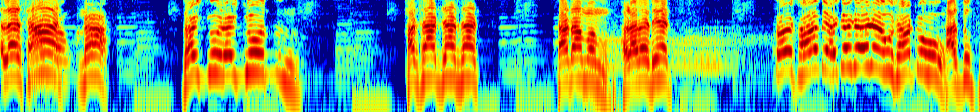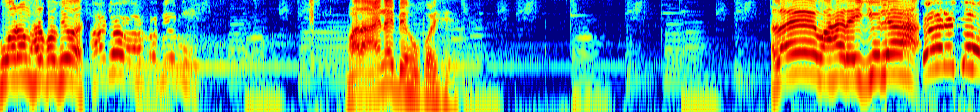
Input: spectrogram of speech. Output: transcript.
અલા સાટ ના. રહી ગયું રહી ગયું. હા સાઠ સાઠ સાઠ. સાઠ આમ આમ હડારા ઢેટ તો સાહેબ હેઠળ જાવ ને હું સાટું હું. હા તું ફુવારો હરખો ફેવર હા જો હરખો ફેરું મારા આને બેહવું પડશે. અલા એ વાહે રહી ગયું લ્યા. ક્યાં રહી ગયો?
